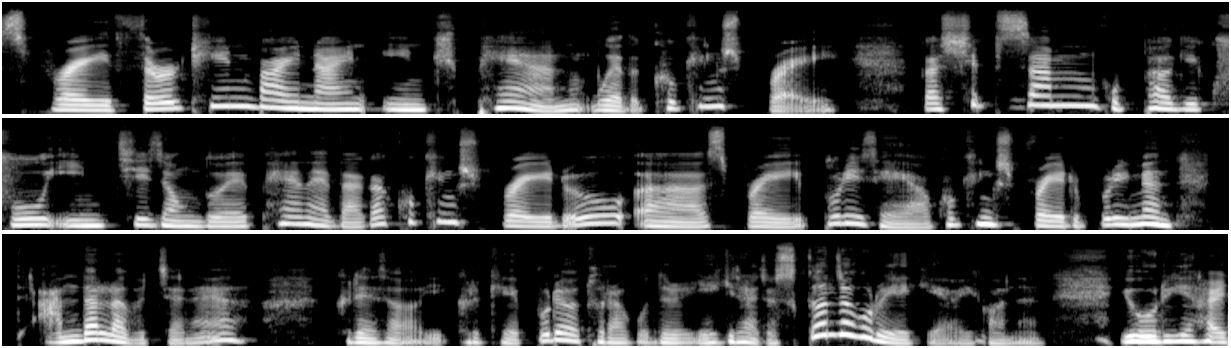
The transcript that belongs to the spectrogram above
Spray 13 by 9 inch pan with cooking spray. 그러니까 13 곱하기 9 인치 정도의 팬에다가 스프레이로 아 스프레이 뿌리세요. cooking 스프레이를 뿌리면 안 달라붙잖아요. 그래서 이 그렇게 뿌려 두라고 늘 얘기를 하죠. 습관적으로 얘기해요 이거는. 요리할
